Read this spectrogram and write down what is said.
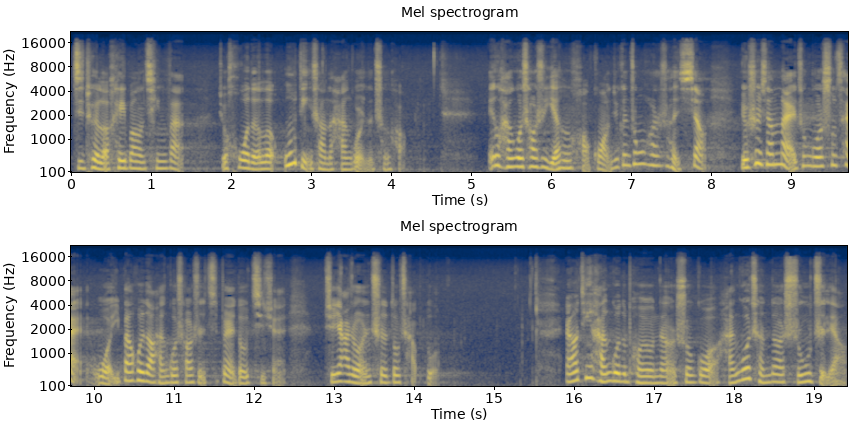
击退了黑帮的侵犯，就获得了屋顶上的韩国人的称号。因为韩国超市也很好逛，就跟中国超市很像。有时候想买中国蔬菜，我一般会到韩国超市，基本上都齐全。其实亚洲人吃的都差不多。然后听韩国的朋友呢说过，韩国城的食物质量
